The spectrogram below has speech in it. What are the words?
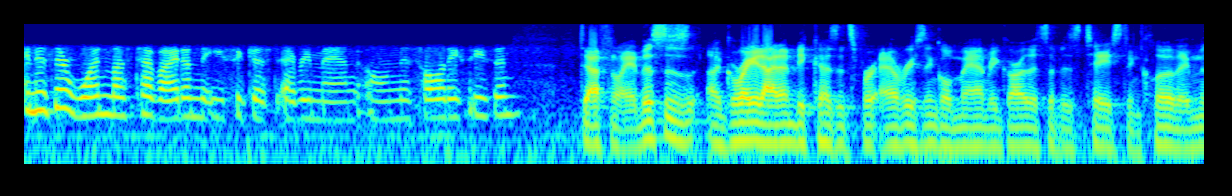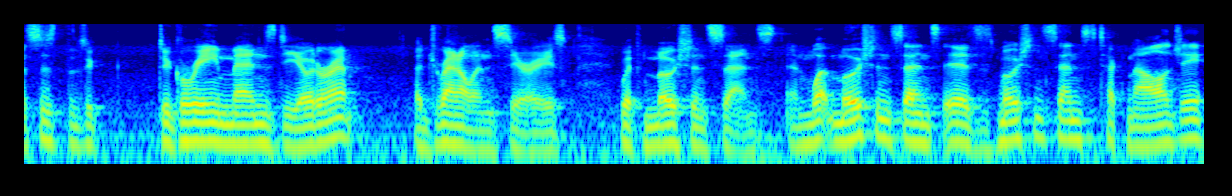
And is there one must have item that you suggest every man own this holiday season? Definitely. This is a great item because it's for every single man, regardless of his taste in clothing. This is the De- Degree Men's Deodorant Adrenaline Series with Motion Sense. And what Motion Sense is, is Motion Sense technology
